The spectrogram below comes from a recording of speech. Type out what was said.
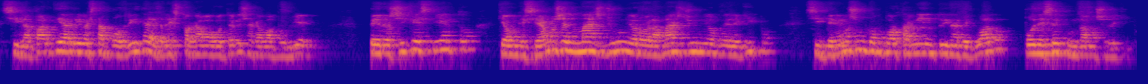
si la parte de arriba está podrida, el resto acaba goteando y se acaba pudriendo. Pero sí que es cierto que aunque seamos el más junior o la más junior del equipo, si tenemos un comportamiento inadecuado, puede ser que hundamos el equipo.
